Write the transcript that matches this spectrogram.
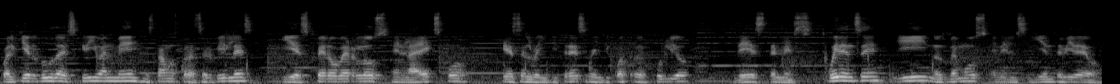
cualquier duda escríbanme, estamos para servirles y espero verlos en la expo que es el 23 y 24 de julio de este mes. Cuídense y nos vemos en el siguiente video.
